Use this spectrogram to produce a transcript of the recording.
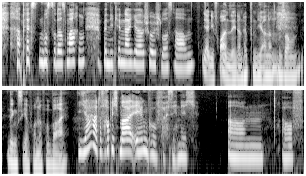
Am besten musst du das machen, wenn die Kinder hier Schulschluss haben. Ja, die freuen sich, dann hüpfen die alle an unserem Dings hier vorne vorbei. Ja, das habe ich mal irgendwo, weiß ich nicht, ähm, auf,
